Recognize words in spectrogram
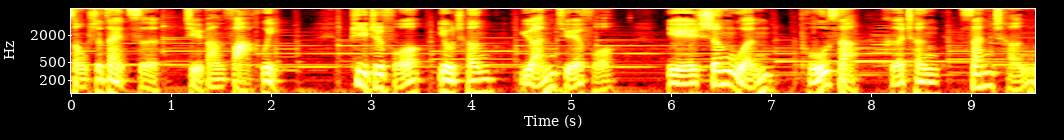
总是在此举办法会。辟支佛又称圆觉佛，与声闻菩萨合称三乘。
